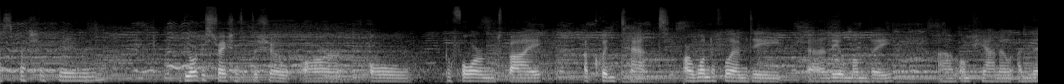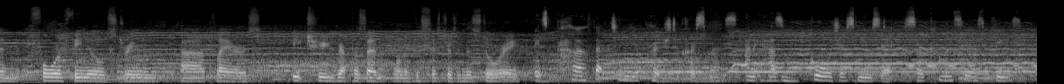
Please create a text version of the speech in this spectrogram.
a special feeling. The orchestrations of the show are all performed by a quintet, our wonderful MD, uh, Neil Mumby, um, on piano, and then four female string uh, players, each who represent one of the sisters in the story. It's perfect in the approach to Christmas, and it has gorgeous music, so come and see us, please.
